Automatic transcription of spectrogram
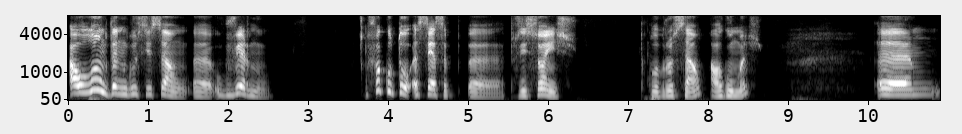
Ao longo da negociação, uh, o governo facultou acesso a uh, posições colaboração, algumas. Um,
